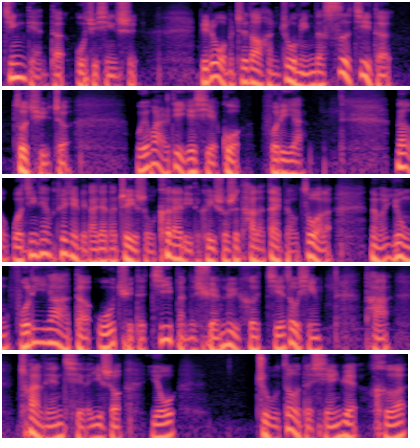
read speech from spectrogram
经典的舞曲形式。比如我们知道很著名的《四季》的作曲者维瓦尔第也写过《弗利亚》。那我今天推荐给大家的这一首克莱里的可以说是他的代表作了。那么用弗利亚的舞曲的基本的旋律和节奏型，他串联起了一首由主奏的弦乐和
